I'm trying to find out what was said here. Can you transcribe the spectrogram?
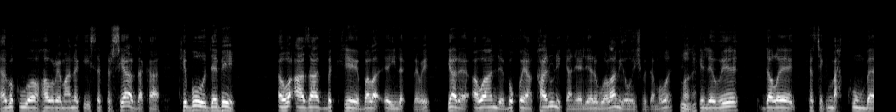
هەروەکو ئەو هاوڕێمانە کە ئیستا پرسیار دەکا کە بۆ دەبێ ئەوە ئازاد بکرێ بەڵا ئینەک دەوێ دیارە ئەوان بۆ خۆیان قانونێکیان هەیە لێرە وەڵامی ئەوەیش بدەمەوە مانە کە لەوێ دەڵێ کەسێک مەحکوم بە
